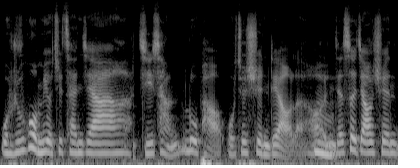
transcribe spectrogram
我如果没有去参加几场路跑，我就训掉了。哦，你的社交圈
